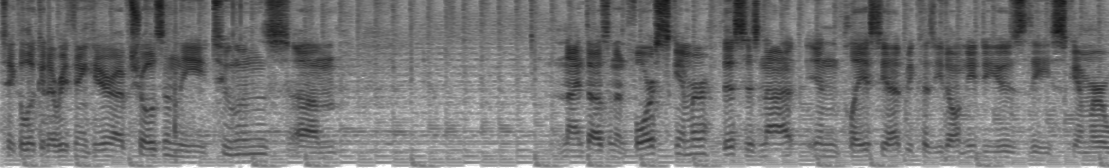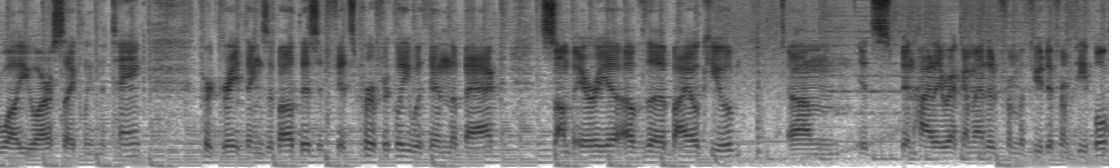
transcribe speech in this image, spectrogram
take a look at everything here. I've chosen the Tunze um, 9004 skimmer. This is not in place yet because you don't need to use the skimmer while you are cycling the tank. I've heard great things about this. It fits perfectly within the back sump area of the BioCube. Um, it's been highly recommended from a few different people.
